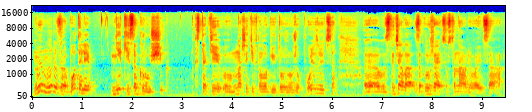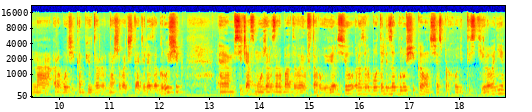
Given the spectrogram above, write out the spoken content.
Ну и мы разработали некий загрузчик. Кстати, нашей технологией тоже уже пользуются. Э, сначала загружается, устанавливается на рабочий компьютер нашего читателя загрузчик. Эм, сейчас мы уже разрабатываем вторую версию, разработали загрузчика. Он сейчас проходит тестирование,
